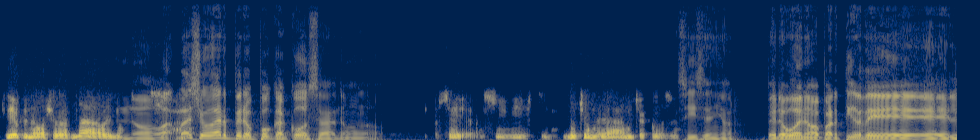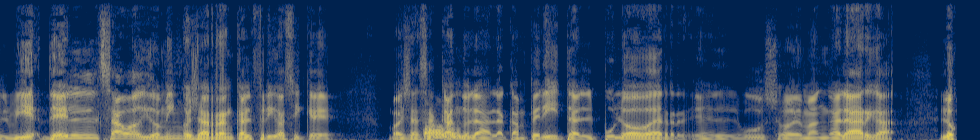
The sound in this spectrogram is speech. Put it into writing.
creo que no va a llover nada hoy, ¿no? No, va, va a llover, pero poca cosa. No, no. Sí, sí, mucha humedad, muchas cosas. Sí, señor. Pero bueno, a partir del, del sábado y domingo ya arranca el frío, así que vaya sacando la, la camperita, el pullover, el buzo de manga larga, los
